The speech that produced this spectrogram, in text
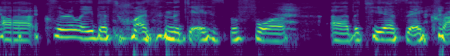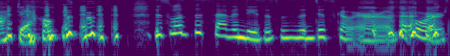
Uh, clearly, this was in the days before uh, the TSA crackdown. this was the 70s. This was the disco era, of course.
